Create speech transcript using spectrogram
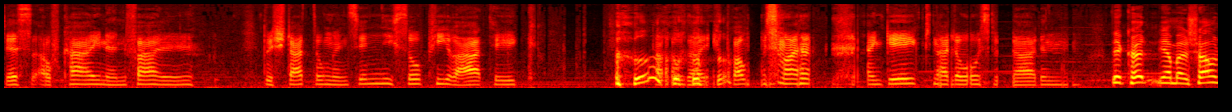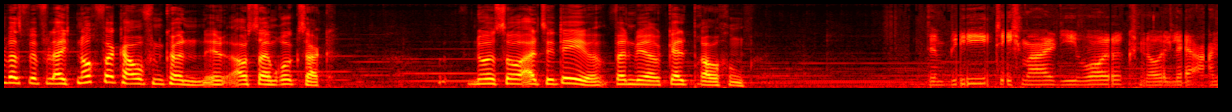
Das auf keinen Fall. Bestattungen sind nicht so piratig. Außer ich brauche mal einen Gegner loswerden. Wir könnten ja mal schauen, was wir vielleicht noch verkaufen können aus seinem Rucksack. Nur so als Idee, wenn wir Geld brauchen. Dann biete ich mal die Wollknäule an.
